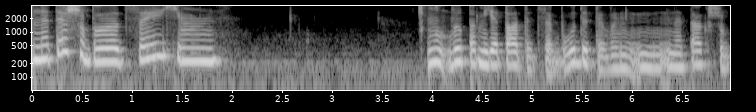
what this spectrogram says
не те, щоб цей. Ну, ви пам'ятати це будете, ви не так, щоб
